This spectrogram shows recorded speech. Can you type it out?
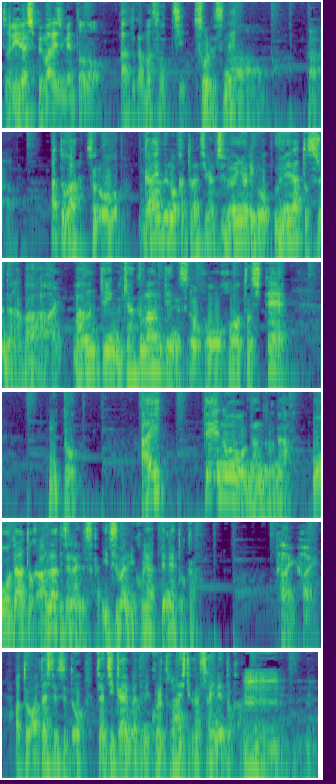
そのリーダーシップマネジメントのアウトカムはそっち。そうですね。あーはあとは、その、外部の方たちが自分よりも上だとするならば、はいマウンティング、逆マウンティングする方法として、うんと、相手の、なんだろうな、オーダーとかあるわけじゃないですか。いつまでにこれやってねとか。はいはい。あと私とすると、じゃあ次回までにこれトライしてくださいねとか。うんうんうん。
